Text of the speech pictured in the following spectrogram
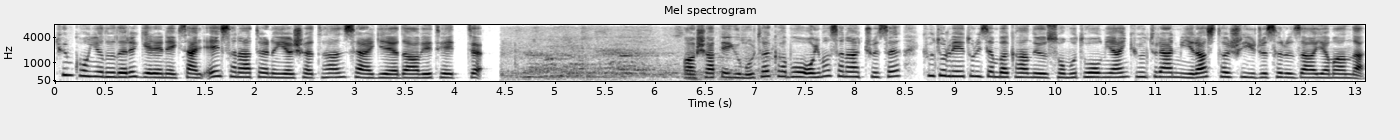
tüm Konyalıları geleneksel el sanatlarını yaşatan sergiye davet etti. Ahşap ve yumurta kabuğu oyma sanatçısı, Kültür ve Turizm Bakanlığı somut olmayan kültürel miras taşıyıcısı Rıza Yaman'la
